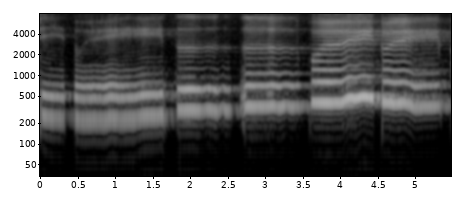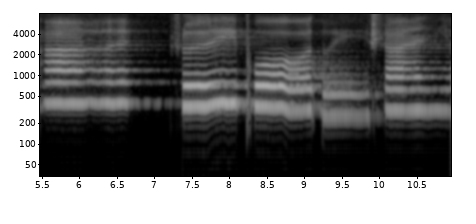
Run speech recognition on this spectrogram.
鸡对子，对对排，水坡对山崖，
